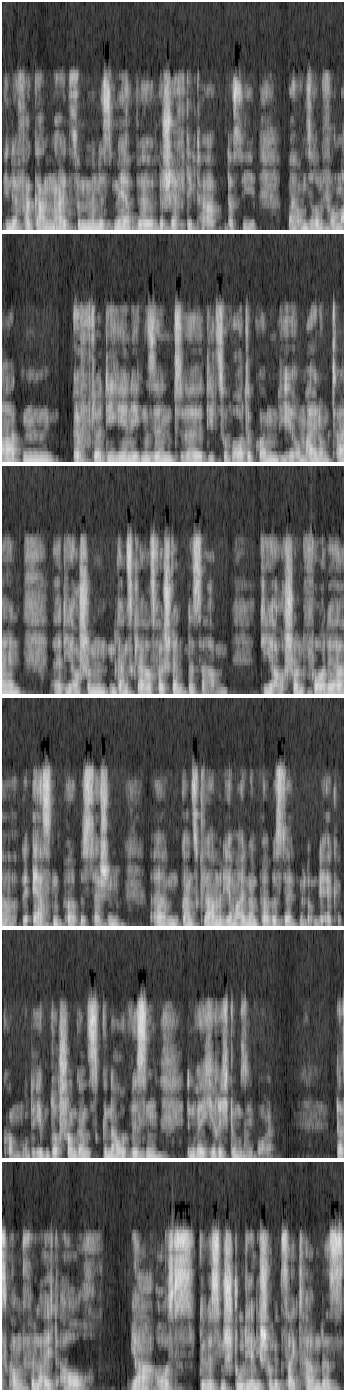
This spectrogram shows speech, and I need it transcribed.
in der Vergangenheit zumindest mehr be beschäftigt haben, dass sie bei unseren Formaten öfter diejenigen sind, äh, die zu Worte kommen, die ihre Meinung teilen, äh, die auch schon ein ganz klares Verständnis haben, die auch schon vor der ersten Purpose Session ähm, ganz klar mit ihrem eigenen Purpose Statement um die Ecke kommen und eben doch schon ganz genau wissen, in welche Richtung sie wollen. Das kommt vielleicht auch ja, aus gewissen Studien, die schon gezeigt haben, dass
